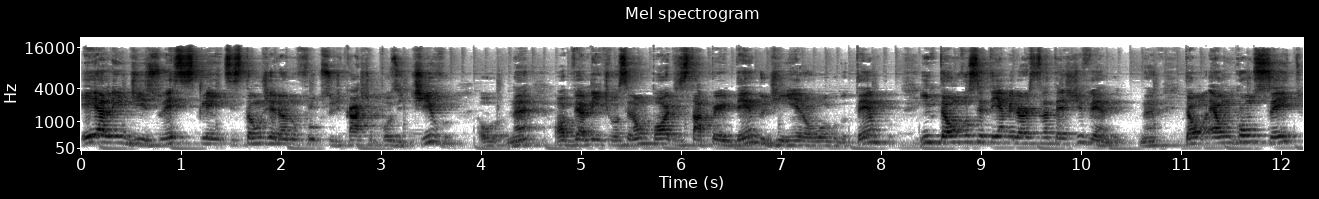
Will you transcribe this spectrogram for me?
e além disso, esses clientes estão gerando um fluxo de caixa positivo, ou, né? Obviamente você não pode estar perdendo dinheiro ao longo do tempo, então você tem a melhor estratégia de venda. Né? Então é um conceito,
